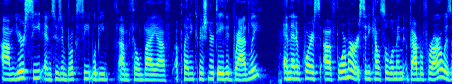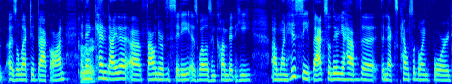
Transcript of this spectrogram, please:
um, your seat and Susan Brooks' seat will be um, filmed by uh, a planning commissioner, David Bradley. And then, of course, uh, former City Councilwoman Barbara Ferraro was, was elected back on. And then Ken Dyda, uh, founder of the city, as well as incumbent, he um, won his seat back. So there you have the, the next council going forward,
